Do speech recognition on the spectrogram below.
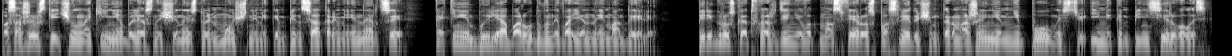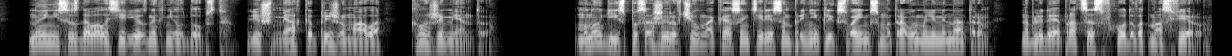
Пассажирские челноки не были оснащены столь мощными компенсаторами инерции, какими были оборудованы военные модели. Перегрузка от вхождения в атмосферу с последующим торможением не полностью ими компенсировалась, но и не создавала серьезных неудобств, лишь мягко прижимала к ложементу. Многие из пассажиров челнока с интересом приникли к своим смотровым иллюминаторам, наблюдая процесс входа в атмосферу.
